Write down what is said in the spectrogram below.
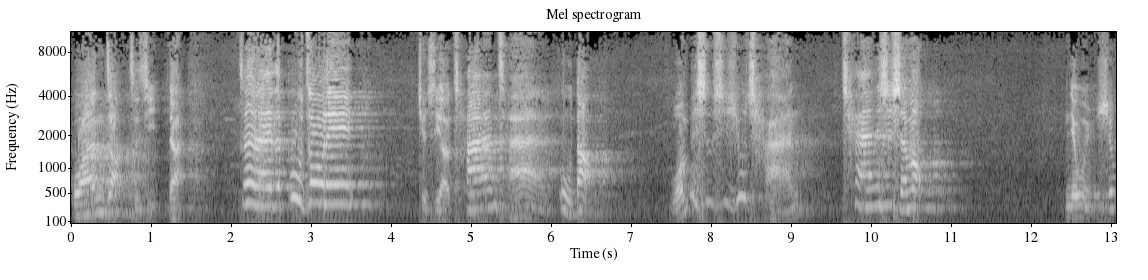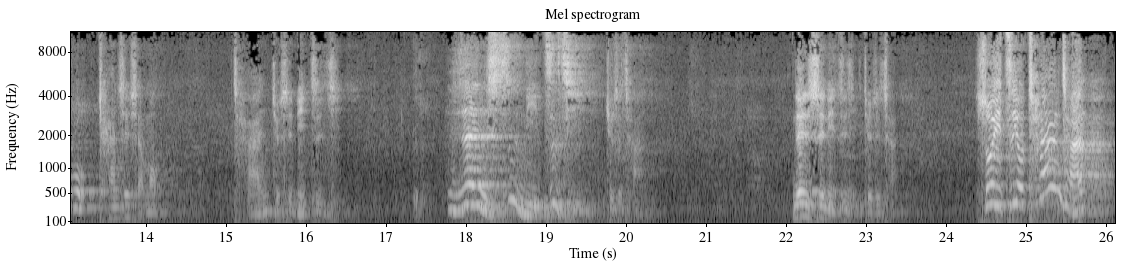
关照自己，对吧？再来的步骤呢，就是要参禅悟道。我们是不是有禅？禅是什么？你要问师傅，禅是什么？禅就是你自己，认识你自己就是禅，认识你自己就是禅。所以，只有参禅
